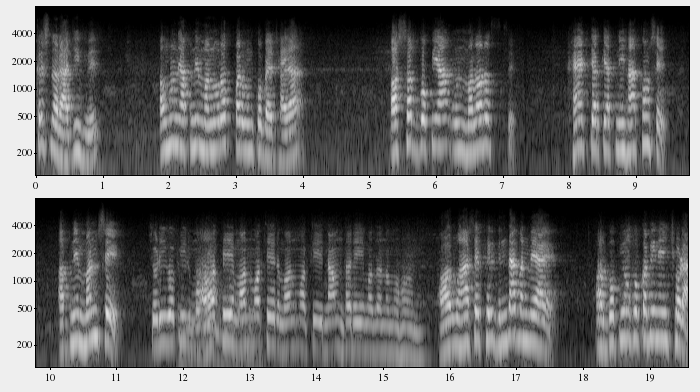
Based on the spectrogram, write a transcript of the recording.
कृष्ण राज़ी हुए, और उन्होंने अपने मनोरथ पर उनको बैठाया, और सब गोपियाँ उन मनोरथ फेंक करके अपनी हाथों से अपने मन से चोरी गोपीर मथे मन मथेर मन मथे नाम धरे मदन मोहन। और वहाँ से फिर वृंदावन में आए और गोपियों को कभी नहीं छोड़ा।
